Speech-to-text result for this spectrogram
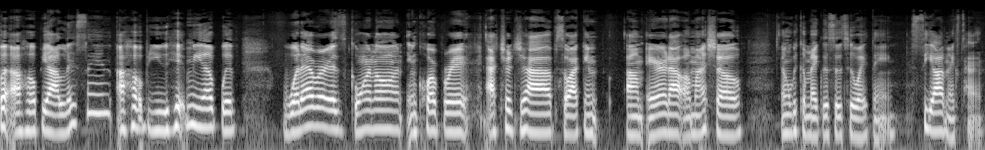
But I hope y'all listen. I hope you hit me up with whatever is going on in corporate at your job so I can um, air it out on my show and we can make this a two way thing. See y'all next time.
